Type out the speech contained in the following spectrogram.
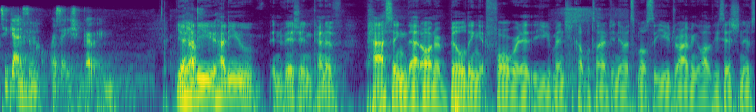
to get mm-hmm. some conversation going. Yeah, yeah. How do you how do you envision kind of passing that on or building it forward? You mentioned a couple times, you know, it's mostly you driving a lot of these initiatives.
